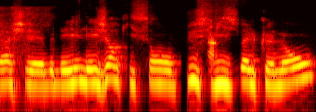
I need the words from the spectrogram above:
Là, chez les, les gens qui sont plus Ah. visuels que non,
